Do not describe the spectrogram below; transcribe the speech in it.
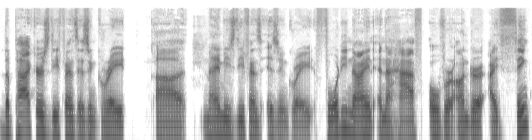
the Packers defense isn't great. Uh, Miami's defense isn't great. 49 and a half over under. I think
